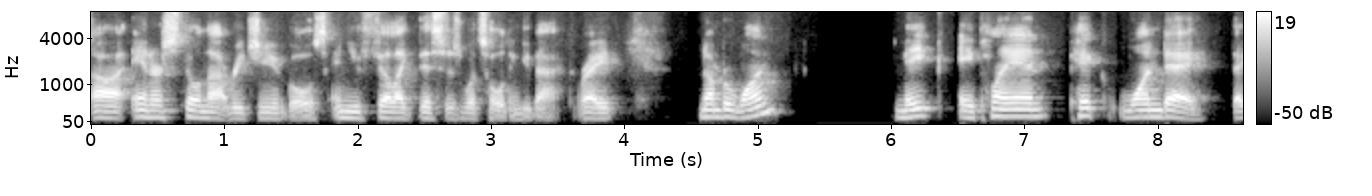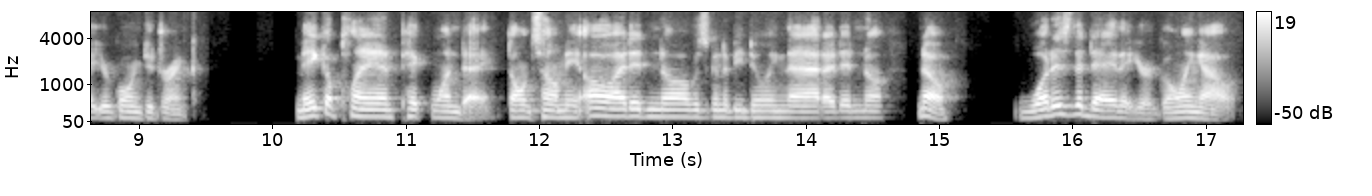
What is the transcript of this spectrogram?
uh, and are still not reaching your goals and you feel like this is what's holding you back, right? Number one, make a plan, pick one day that you're going to drink Make a plan, pick one day. Don't tell me, oh, I didn't know I was going to be doing that. I didn't know. No. What is the day that you're going out,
